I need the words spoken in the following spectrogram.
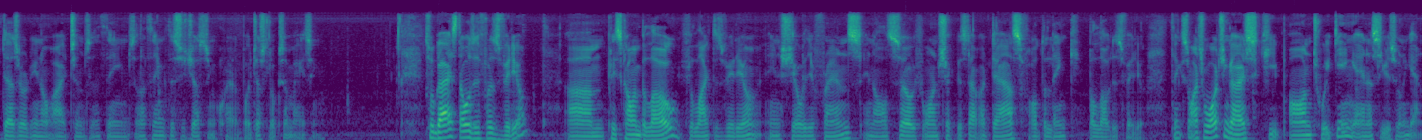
desert you know items and themes. And I think this is just incredible. It just looks amazing. So guys that was it for this video um, please comment below if you like this video and share with your friends. And also if you want to check this out at DAZ follow the link below this video. Thanks so much for watching guys. Keep on tweaking and I'll see you soon again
